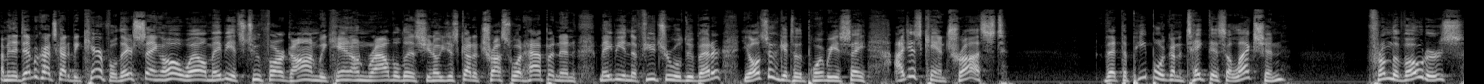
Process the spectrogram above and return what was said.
I mean, the Democrats got to be careful. They're saying, oh, well, maybe it's too far gone. We can't unravel this. You know, you just got to trust what happened and maybe in the future we'll do better. You also get to the point where you say, I just can't trust that the people are going to take this election from the voters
